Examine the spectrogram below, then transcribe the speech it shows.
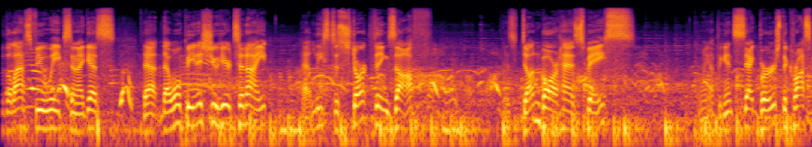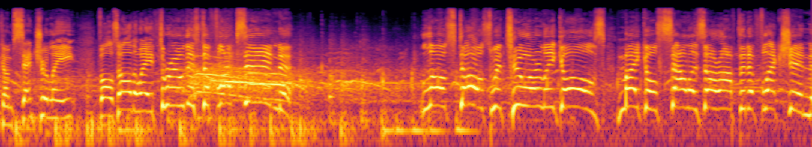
For the last few weeks, and I guess that, that won't be an issue here tonight, at least to start things off. As Dunbar has space. Up against Segbers, the cross comes centrally, falls all the way through, this deflects in! Los Dos with two early goals. Michael Salazar off the deflection.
